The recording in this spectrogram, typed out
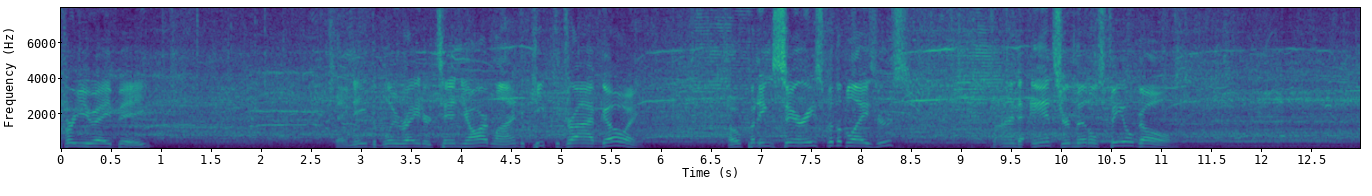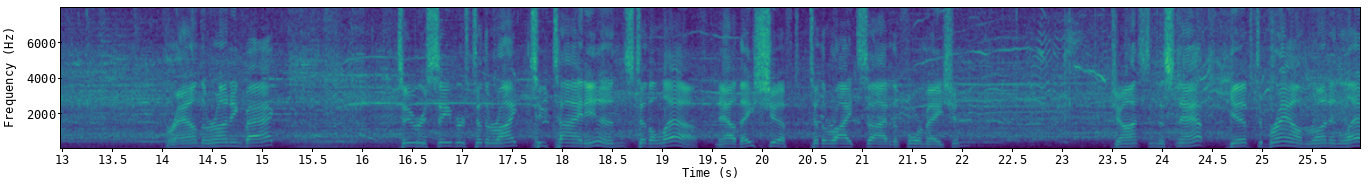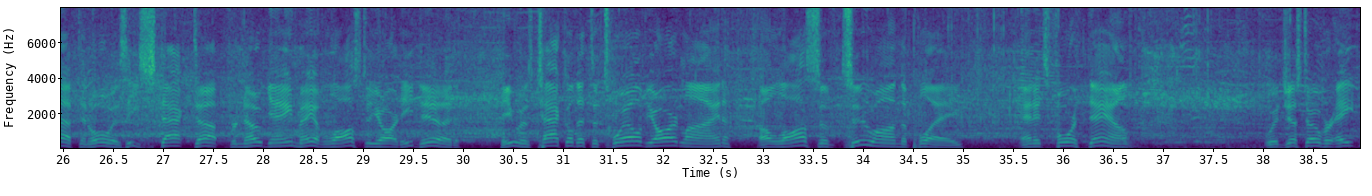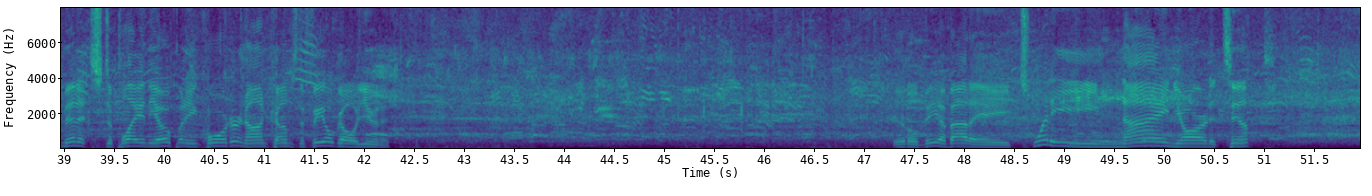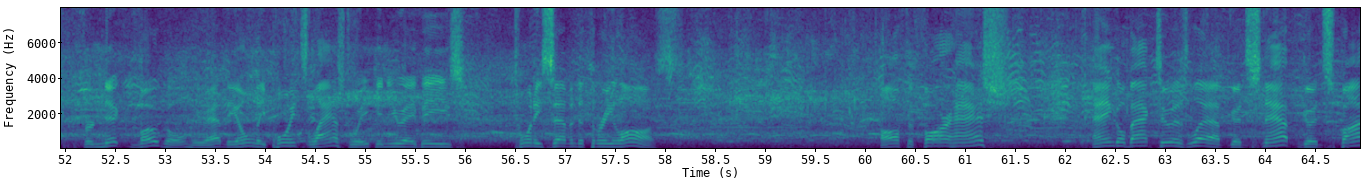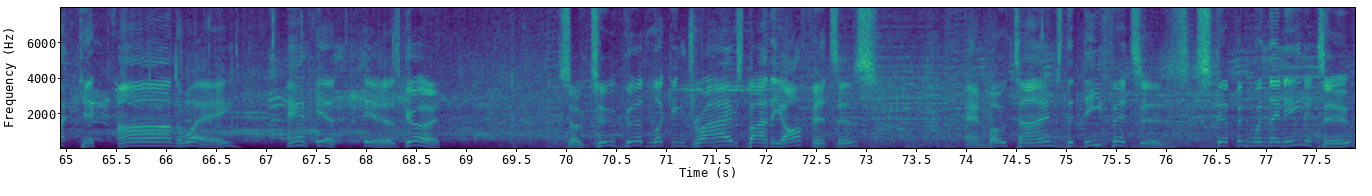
for UAB. They need the Blue Raider 10 yard line to keep the drive going. Opening series for the Blazers. Trying to answer Middle's field goal. Brown, the running back. Two receivers to the right, two tight ends to the left. Now they shift to the right side of the formation. Johnston, the snap, gives to Brown, running left. And oh, is he stacked up for no gain? May have lost a yard. He did. He was tackled at the 12 yard line, a loss of two on the play, and it's fourth down with just over eight minutes to play in the opening quarter, and on comes the field goal unit. It'll be about a 29 yard attempt for Nick Vogel, who had the only points last week in UAB's 27 3 loss. Off the far hash. Angle back to his left. Good snap, good spot. Kick on the way. And it is good. So, two good looking drives by the offenses. And both times the defenses stiffen when they needed to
